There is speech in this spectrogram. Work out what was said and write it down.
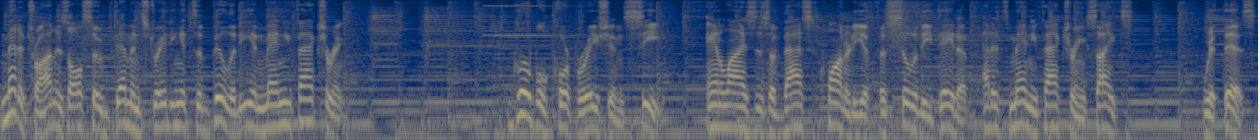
Metatron is also demonstrating its ability in manufacturing. Global Corporation C analyzes a vast quantity of facility data at its manufacturing sites. With this,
